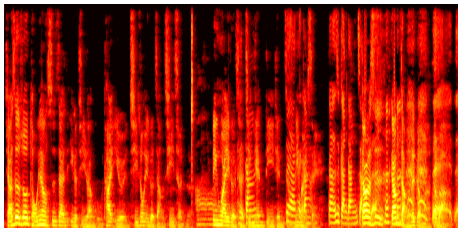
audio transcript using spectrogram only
假设说同样是在一个集团股，它有其中一个涨七成的，哦，另外一个才今天第一天涨，你买谁？当然是刚刚涨，当然是刚涨的那个嘛，对吧？对。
